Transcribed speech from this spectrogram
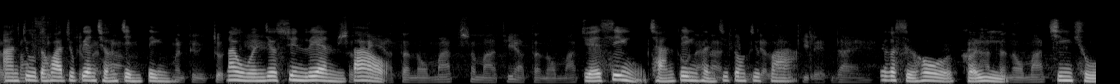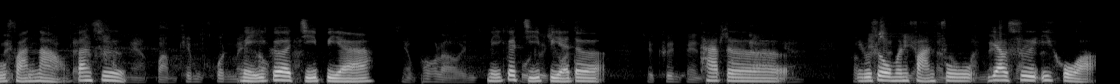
安住的话，就变成紧盯。那我们就训练到觉性禅定很自动就发，这个时候可以清除烦恼。但是每一个级别，每一个级别的它的，比如说我们凡夫要是一果，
